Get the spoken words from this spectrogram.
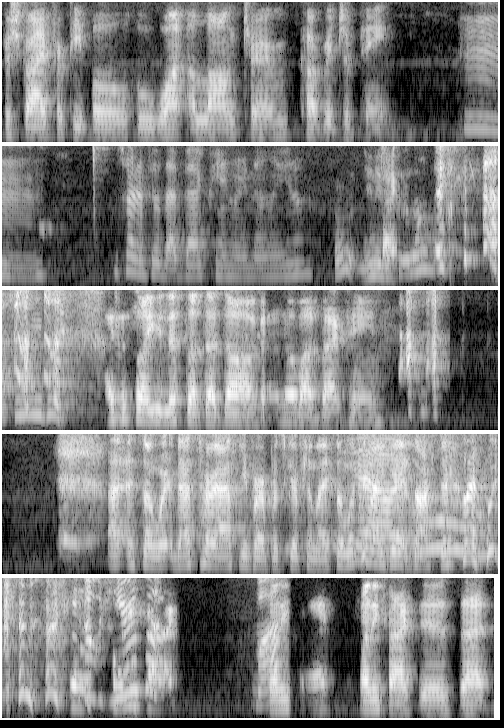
prescribed for people who want a long-term coverage of pain Hmm. I'm starting to feel that back pain right now, you know? Oh, you need a pillow? What you need? i just saw you lift up that dog i don't know about back pain Uh, so we're, that's her asking for a prescription. Like, so what can I get, doctor? Like, what can I? Get? So here's funny a fact, what? funny fact, funny fact is that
